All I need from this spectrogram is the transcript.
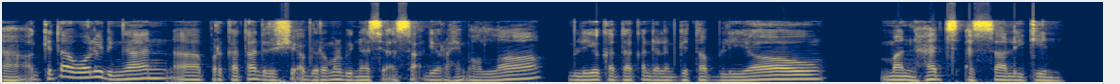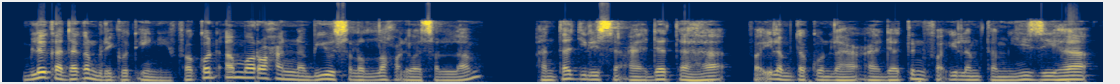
Nah, kita awali dengan uh, perkataan dari Syekh Abdurrahman bin Nasir As-Sa'di rahimahullah. Beliau katakan dalam kitab beliau Manhaj As-Salikin. Beliau katakan berikut ini, faqad amarahan Nabi sallallahu alaihi wasallam an tajlisa 'adataha fa ilam takun laha 'adatun fa ilam tamyiziha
